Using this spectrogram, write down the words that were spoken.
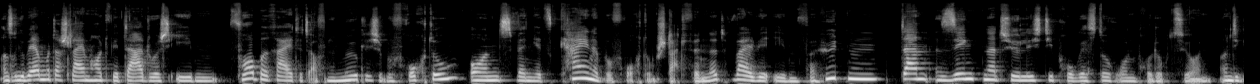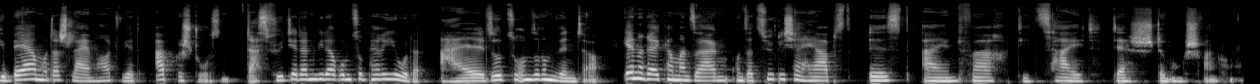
Unsere Gebärmutterschleimhaut wird dadurch eben vorbereitet auf eine mögliche Befruchtung. Und wenn jetzt keine Befruchtung stattfindet, weil wir eben verhüten, dann sinkt natürlich die Progesteronproduktion und die Gebärmutterschleimhaut wird abgestoßen. Das führt ja dann wiederum zur Periode, also zu unserem Winter. Generell kann man sagen, unser zyklischer Herbst ist einfach die Zeit der Stimmungsschwankungen.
